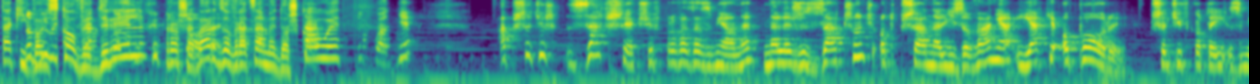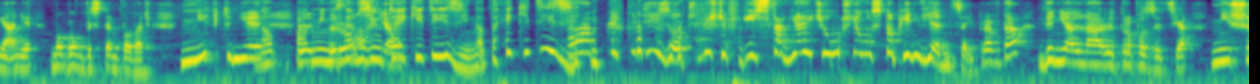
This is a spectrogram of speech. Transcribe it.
Taki No, wojskowy tygodnie proszę bardzo, wracamy do szkoły. Tak, dokładnie. A przecież zawsze, jak się wprowadza zmianę, należy zacząć od przeanalizowania, jakie opory przeciwko tej zmianie mogą występować. Nikt nie. No, pan minister rozwiał- mówił take it easy, no take it easy. a, take it easy, oczywiście. I stawiajcie uczniom o stopień więcej, prawda? Genialna y, propozycja, niż,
